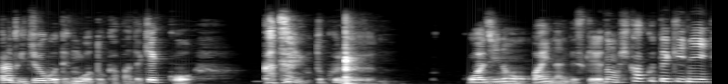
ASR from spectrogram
ある時15.5とかまで結構ガツンとくるお味のワインなんですけれども、比較的に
